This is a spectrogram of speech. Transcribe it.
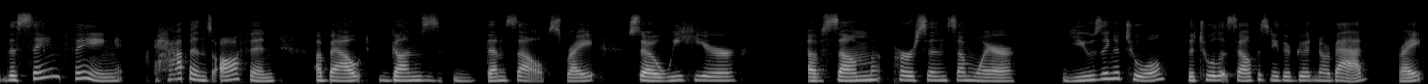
the same thing happens often about guns themselves, right? So we hear of some person somewhere using a tool. The tool itself is neither good nor bad, right?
